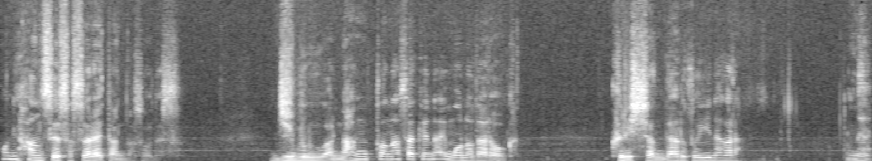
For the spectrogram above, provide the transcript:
当に反省させられたんだそうです。自分はなんと情けないものだろうか。クリスチャンであると言いながら。ね。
